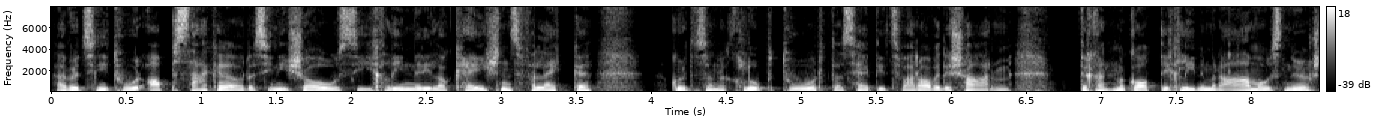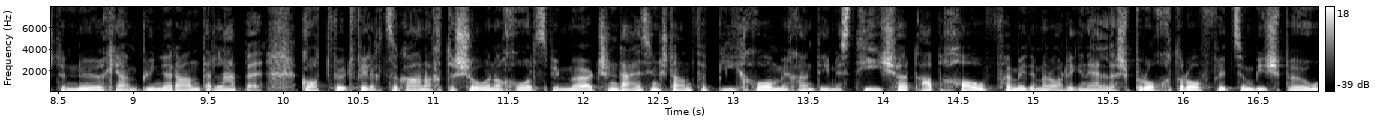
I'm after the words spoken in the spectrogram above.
Er wird seine Tour absagen oder seine Shows in kleinere Locations verlegen. Gut, so eine Clubtour, das hätte zwar auch wieder Charme. Dann könnte man Gott in kleinem Rahmen aus nächster Nähe am Bühnenrand erleben. Gott würde vielleicht sogar nach der Show noch kurz beim Merchandising-Stand vorbeikommen. Wir könnten ihm ein T-Shirt abkaufen mit einem originellen Spruch drauf, wie zum Beispiel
